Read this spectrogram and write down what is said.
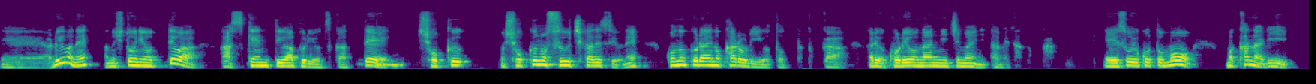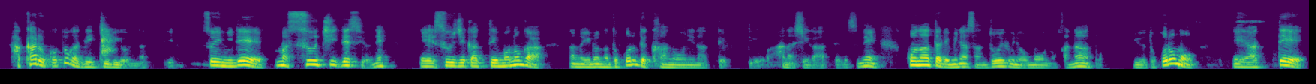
えー、あるいはね、あの人によっては、アスケンっていうアプリを使ってうん、食、食の数値化ですよね。このくらいのカロリーを取ったとか、あるいはこれを何日前に食べたとか、えーそういうことも、まあ、かなり測ることができるようになっている。そういう意味で、まあ、数値ですよね。えー数字化っていうものが、あの、いろんなところで可能になってるっていう話があってですね、このあたり皆さんどういうふうに思うのかなというところも、えーあって、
